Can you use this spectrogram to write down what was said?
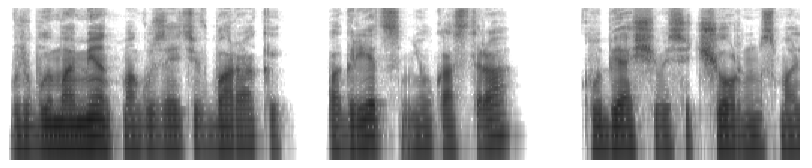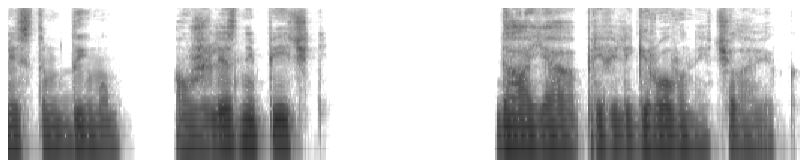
В любой момент могу зайти в барак и погреться не у костра, клубящегося черным смолистым дымом, а у железной печки. Да, я привилегированный человек.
